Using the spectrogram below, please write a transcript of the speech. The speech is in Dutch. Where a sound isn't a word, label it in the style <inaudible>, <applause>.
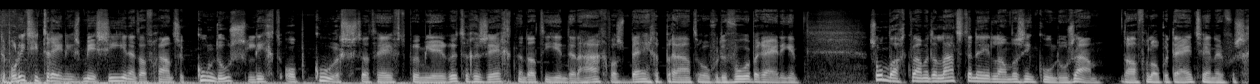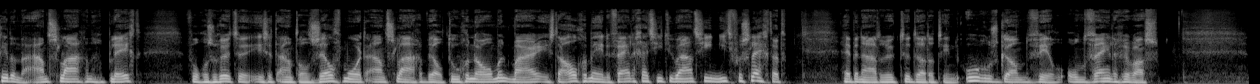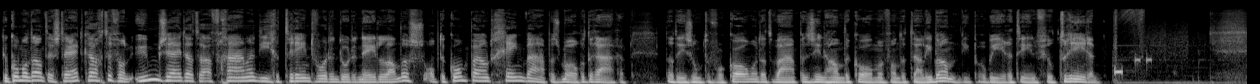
De politietrainingsmissie in het Afghaanse Kunduz ligt op koers. Dat heeft premier Rutte gezegd nadat hij in Den Haag was bijgepraat over de voorbereidingen. Zondag kwamen de laatste Nederlanders in Kunduz aan. De afgelopen tijd zijn er verschillende aanslagen gepleegd. Volgens Rutte is het aantal zelfmoordaanslagen wel toegenomen... maar is de algemene veiligheidssituatie niet verslechterd. Hij benadrukte dat het in Uruzgan veel onveiliger was. De commandant der strijdkrachten van UM zei dat de Afghanen die getraind worden door de Nederlanders op de compound geen wapens mogen dragen. Dat is om te voorkomen dat wapens in handen komen van de Taliban die proberen te infiltreren.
